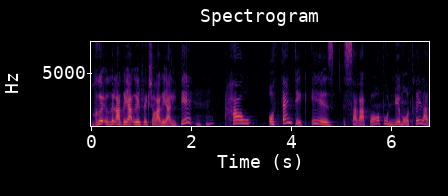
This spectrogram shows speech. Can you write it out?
refleksyon la realite. How authentic is sa rapor pou demontre la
